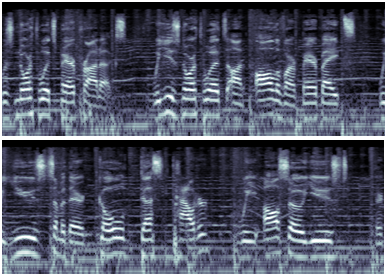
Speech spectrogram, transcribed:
was Northwoods Bear Products. We use Northwoods on all of our bear baits. We used some of their gold dust powder. We also used their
